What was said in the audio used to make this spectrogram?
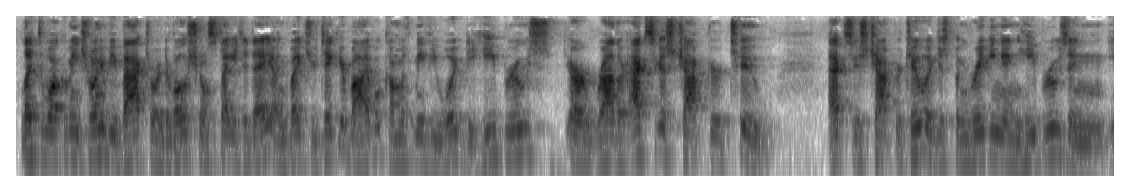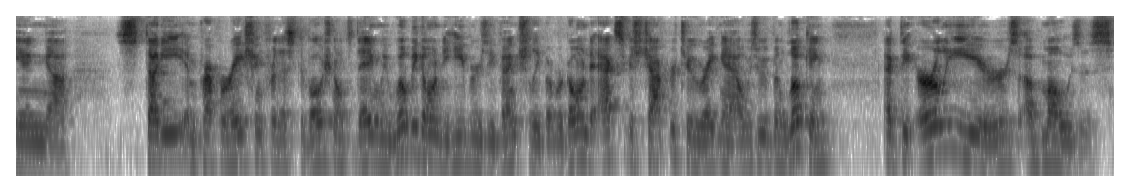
I'd like to welcome each one of you back to our devotional study today. I invite you to take your Bible, come with me if you would, to Hebrews, or rather Exodus chapter 2. Exodus chapter 2, I've just been reading in Hebrews in, in uh, study and preparation for this devotional today. And we will be going to Hebrews eventually, but we're going to Exodus chapter 2 right now as we've been looking at the early years of Moses.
